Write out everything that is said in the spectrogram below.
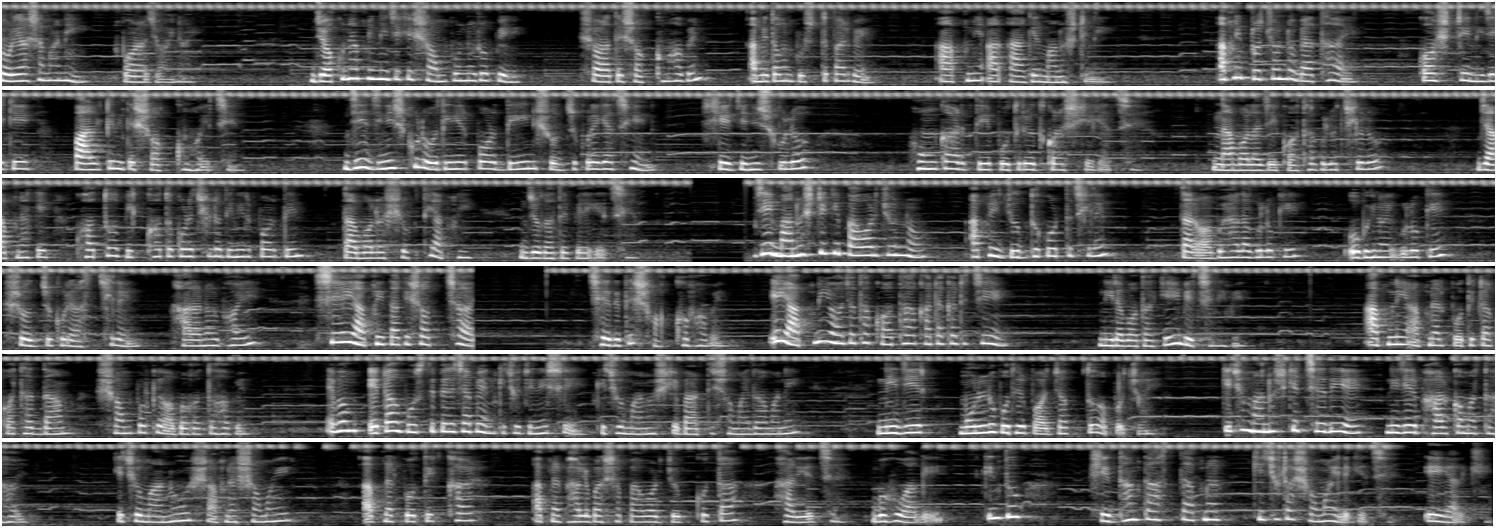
সরে আসা মানেই পরাজয় নয়। যখন আপনি নিজেকে সম্পূর্ণরূপে সরাতে সক্ষম হবেন, আপনি তখন বুঝতে পারবেন আপনি আর আগের মানুষটি নেই। আপনি প্রচণ্ড ব্যথায়, কষ্টে নিজেকে পাল্টে নিতে সক্ষম হয়েছেন। যে জিনিসগুলো দিনের পর দিন সহ্য করে গেছেন সেই জিনিসগুলো হুঙ্কার দিয়ে প্রতিরোধ করা শিখে গেছে। না বলা যে কথাগুলো ছিল যা আপনাকে ক্ষত বিক্ষত করেছিল দিনের পর দিন, তা বলার শক্তি আপনি যোগাতে পেরে গেছেন। যে মানুষটিকে পাওয়ার জন্য আপনি যুদ্ধ করতেছিলেন, তার অবহেলাগুলোকে, অভিনয়গুলোকে সহ্য করে আসছিলেন হারানোর ভয়ে, সেই আপনি তাকে স্বচ্ছায় ছেড়ে দিতে সক্ষম হবেন। এই আপনি অযথা কথা কাটাকাটি চেয়ে নিরাপত্তাকেই বেছে নেবেন। আপনি আপনার প্রতিটা কথার দাম সম্পর্কে অবগত হবেন। এবং এটাও বুঝতে পেরে যাবেন কিছু জিনিসে কিছু মানুষকে বাড়তি সময় দেওয়া মানে নিজের মূল্যবোধের পর্যাপ্ত অপচয়। কিছু মানুষকে ছেড়ে দিয়ে নিজের ভার কমাতে হয়। কিছু মানুষ আপনার সময়, আপনার প্রতীক্ষার, আপনার ভালোবাসা পাওয়ার যোগ্যতা হারিয়েছে বহু আগেই। কিন্তু সিদ্ধান্তে আসতে আপনার কিছুটা সময় লেগেছে এই আর কি।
